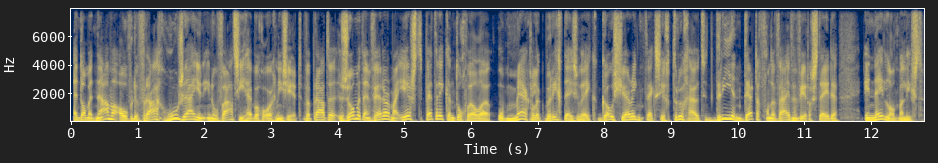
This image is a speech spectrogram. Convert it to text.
En dan met name over de vraag hoe zij een innovatie hebben georganiseerd. We praten zometeen verder, maar eerst Patrick, een toch wel uh, opmerkelijk bericht deze week. GoSharing trekt zich terug uit 33 van de 45 steden in Nederland maar liefst.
